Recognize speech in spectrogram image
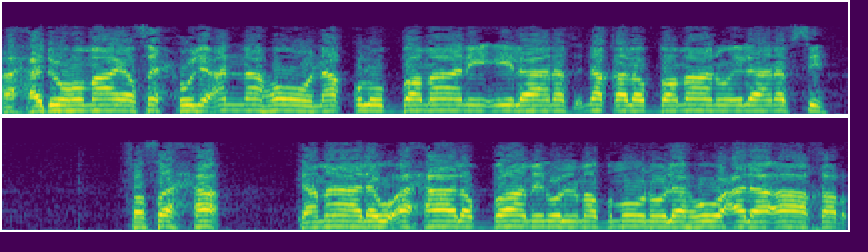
أحدهما يصح لأنه نقل الضمان إلى نف... نقل الضمان إلى نفسه فصح كما لو أحال الضامن المضمون له على آخر.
